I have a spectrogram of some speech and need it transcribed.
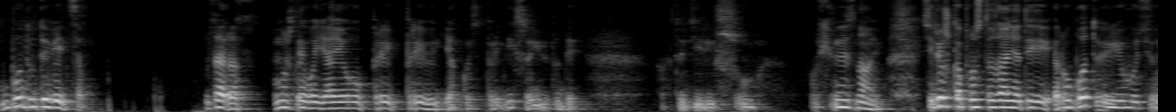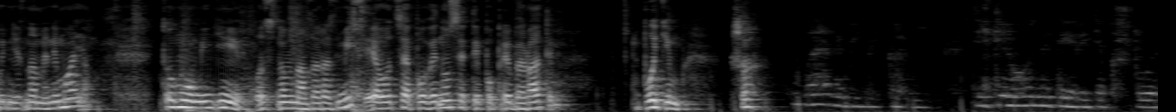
Буду дивитися. Зараз, можливо, я його при, при, якось привішаю туди, а тоді рішу. В общем, не знаю. Сережка просто зайнятий роботою, його сьогодні з нами немає. Тому мені основна зараз місія оце повиносити, поприбирати. Потім. Що? У мене білий карніс. Тільки його не дирить, як штори.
